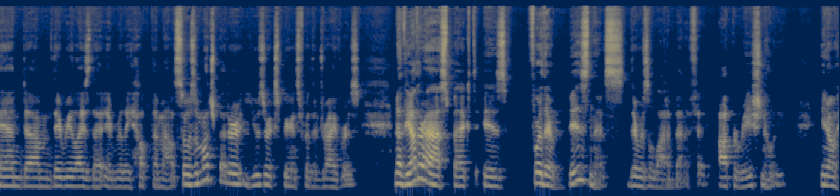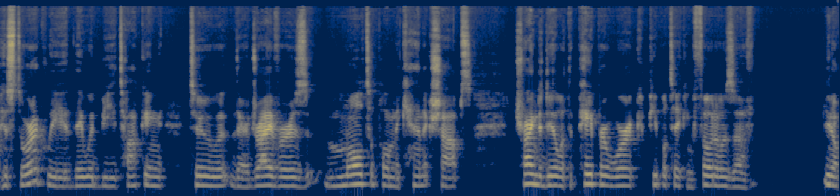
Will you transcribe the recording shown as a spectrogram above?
And um, they realized that it really helped them out. So it was a much better user experience for their drivers. Now the other aspect is for their business, there was a lot of benefit operationally. You know, historically they would be talking to their drivers, multiple mechanic shops trying to deal with the paperwork, people taking photos of you know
